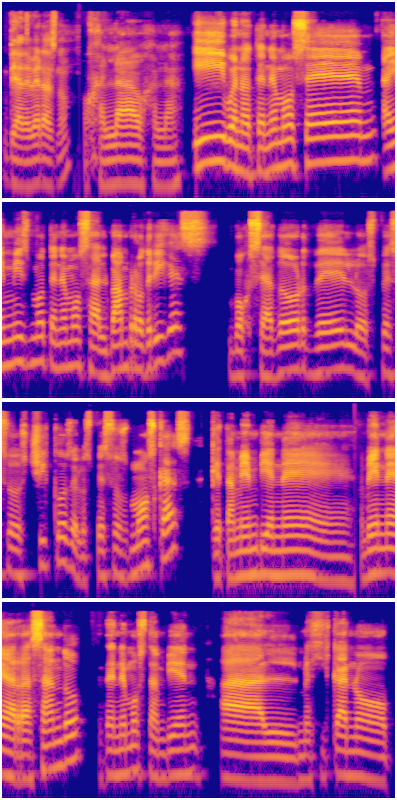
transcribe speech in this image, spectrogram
de a de veras, ¿no? Ojalá, ojalá. Y bueno, tenemos eh, ahí mismo tenemos al Bam Rodríguez, boxeador de los pesos chicos, de los pesos moscas, que también viene, viene arrasando. Tenemos también al mexicano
